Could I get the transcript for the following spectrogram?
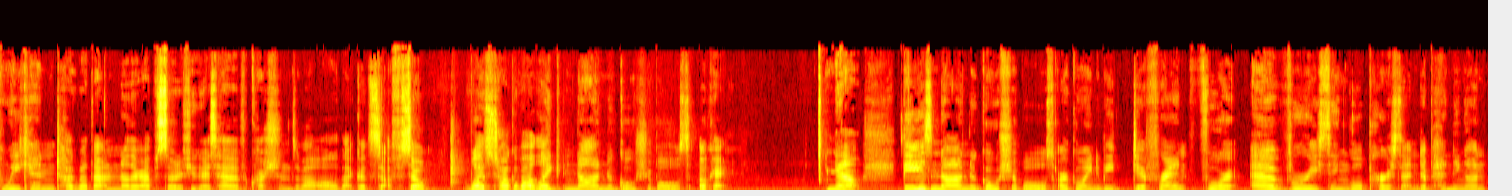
We can talk about that in another episode if you guys have questions about all of that good stuff. So let's talk about like non negotiables. Okay. Now, these non negotiables are going to be different for every single person, depending on,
